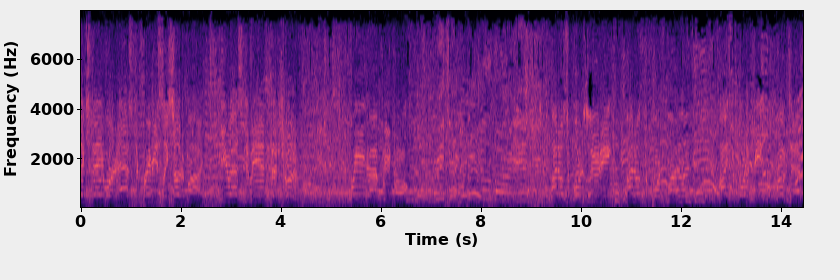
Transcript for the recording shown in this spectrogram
which they were asked to previously certify. The U.S. demands the truth. We the people I don't support looting. I don't support violence. I support a peaceful protest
